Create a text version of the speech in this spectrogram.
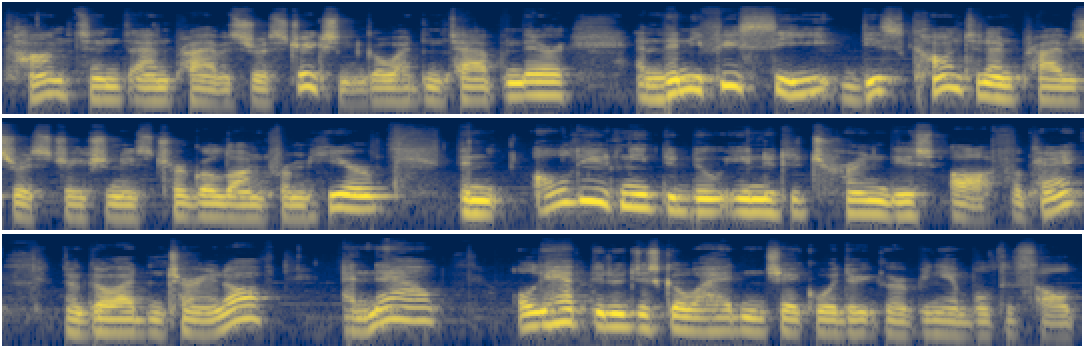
content and privacy restriction. Go ahead and tap in there and then if you see this content and privacy restriction is toggled on from here, then all you need to do, you need to turn this off, okay? Now go ahead and turn it off. And now, all you have to do just go ahead and check whether you're being able to solve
